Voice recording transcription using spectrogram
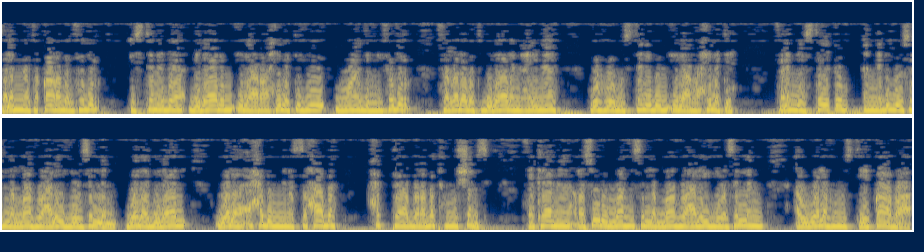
فلما تقارب الفجر استند بلال إلى راحلته مواجه الفجر فغلبت بلالا عيناه وهو مستند إلى راحلته فلم يستيقظ النبي صلى الله عليه وسلم ولا بلال ولا أحد من الصحابة حتى ضربتهم الشمس. فكان رسول الله صلى الله عليه وسلم أولهم استيقاظا.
